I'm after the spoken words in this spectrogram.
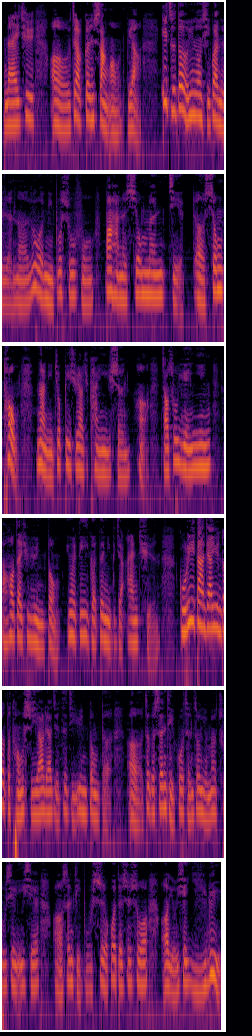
来去呃就要跟上哦，不要。一直都有运动习惯的人呢，如果你不舒服，包含了胸闷、解呃胸痛，那你就必须要去看医生哈，找出原因，然后再去运动。因为第一个对你比较安全，鼓励大家运动的同时，也要了解自己运动的呃这个身体过程中有没有出现一些呃身体不适，或者是说呃有一些疑虑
